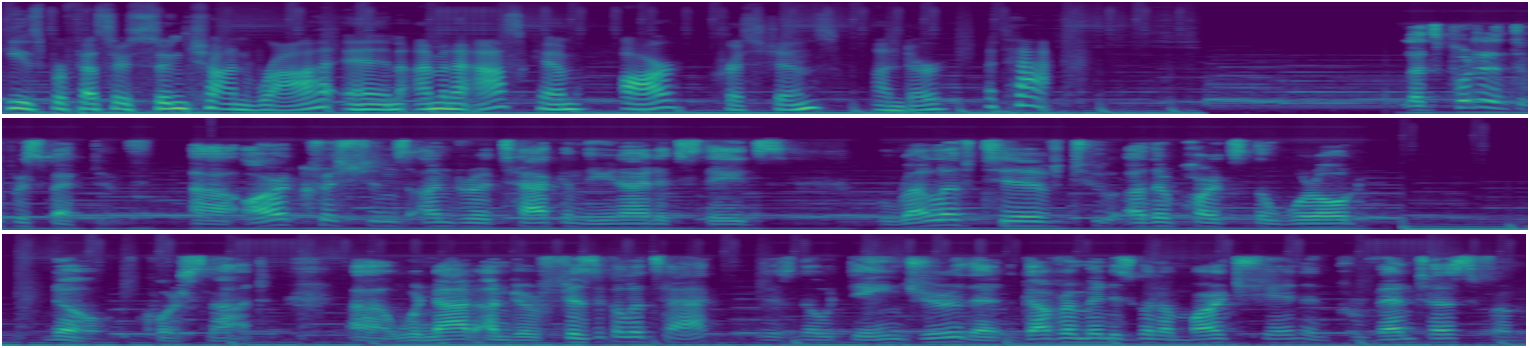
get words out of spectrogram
He's Professor Soong-Chan Rah, and I'm going to ask him Are Christians under attack? Let's put it into perspective. Uh, are Christians under attack in the United States relative to other parts of the world? No, of course not. Uh, we're not under physical attack. There's no danger that government is going to march in and prevent us from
